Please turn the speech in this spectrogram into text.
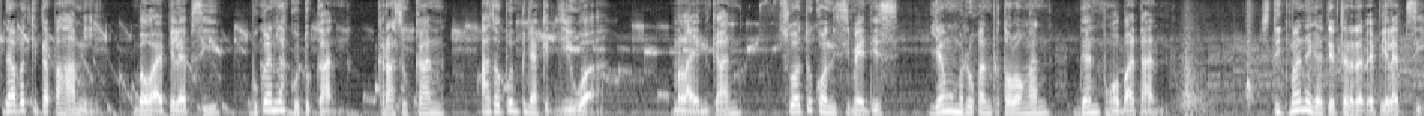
dapat kita pahami bahwa epilepsi bukanlah kutukan, kerasukan, ataupun penyakit jiwa, melainkan suatu kondisi medis yang memerlukan pertolongan dan pengobatan. Stigma negatif terhadap epilepsi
